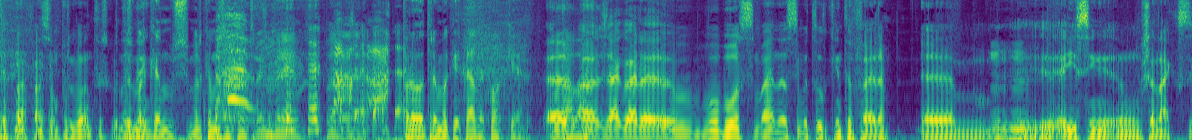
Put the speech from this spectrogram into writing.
É pá, façam perguntas. Mas marcamos, marcamos encontro em breve para, para outra macacada qualquer. Uh, uh, já agora, boa, boa semana, acima de tudo, quinta-feira. Um, uhum. Aí sim, um Xanax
